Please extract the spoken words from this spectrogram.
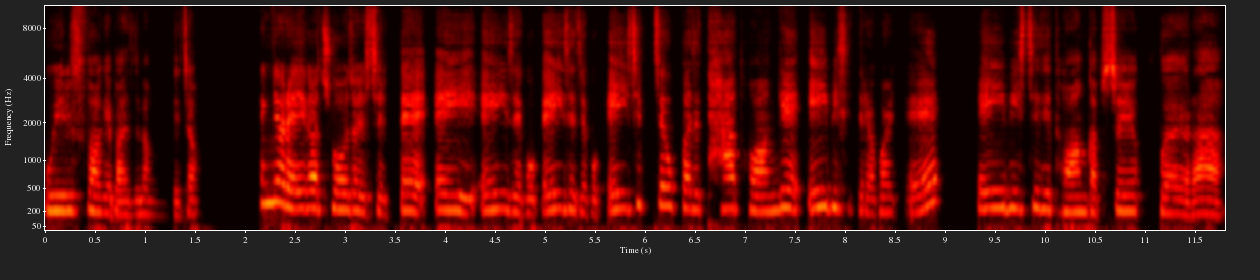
고1 수학의 마지막 문제죠. 행렬 A가 주어져 있을 때 A, A제곱, A세제곱, A10제곱까지 다 더한 게 ABCD라고 할 때 ABCD 더한 값을 구하여라.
